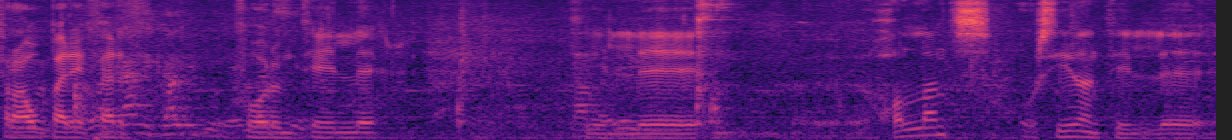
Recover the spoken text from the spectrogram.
frábæri ferð. Fórum til til uh, Hollands og síðan til uh,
